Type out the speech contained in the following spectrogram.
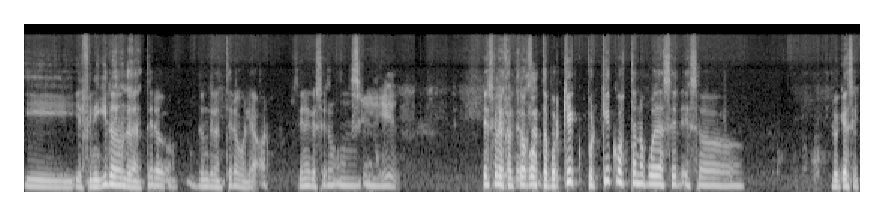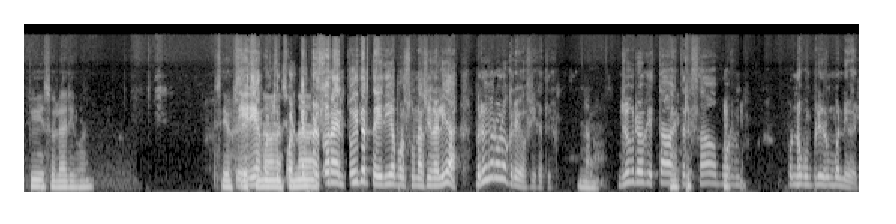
y, el finiquito de un delantero, de un delantero goleador. Tiene que ser un, sí. Eso le faltó a Costa. ¿Por qué, ¿Por qué Costa no puede hacer eso? Lo que hace el pibe Solari, te diría cualquier, persona en Twitter te diría por su nacionalidad, pero yo no lo creo, fíjate. No. Yo creo que estaba estresado por, por, no cumplir un buen nivel.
